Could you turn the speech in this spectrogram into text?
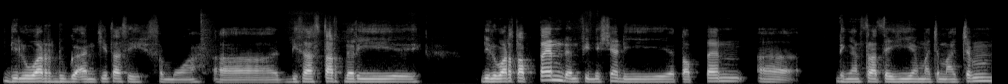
di luar dugaan kita sih semua. Uh, bisa start dari di luar top 10 dan finishnya di top 10 uh, dengan strategi yang macam-macam.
